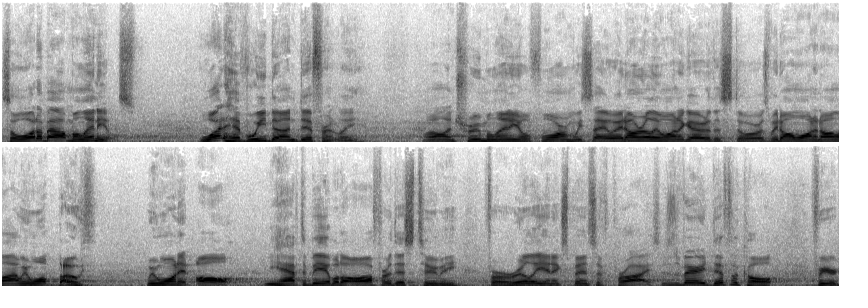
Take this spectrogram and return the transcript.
So, what about millennials? What have we done differently? Well, in true millennial form, we say we don't really want to go to the stores. We don't want it online. We want both. We want it all. And you have to be able to offer this to me for a really inexpensive price. This is very difficult for your,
